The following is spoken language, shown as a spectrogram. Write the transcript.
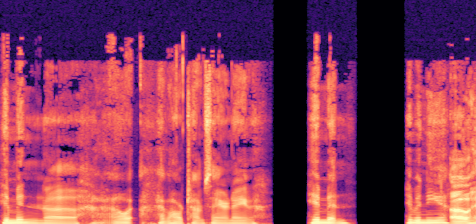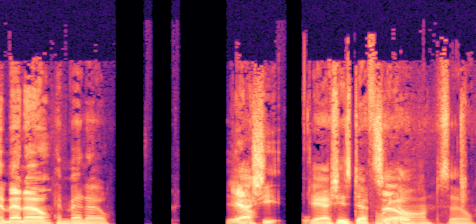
him and uh I have a hard time saying her name. Him and him Himenia, oh Himeno Himeno. yeah. she yeah, she's definitely So- gone. So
